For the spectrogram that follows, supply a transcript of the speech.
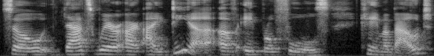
So that's where our idea of April Fools came about.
